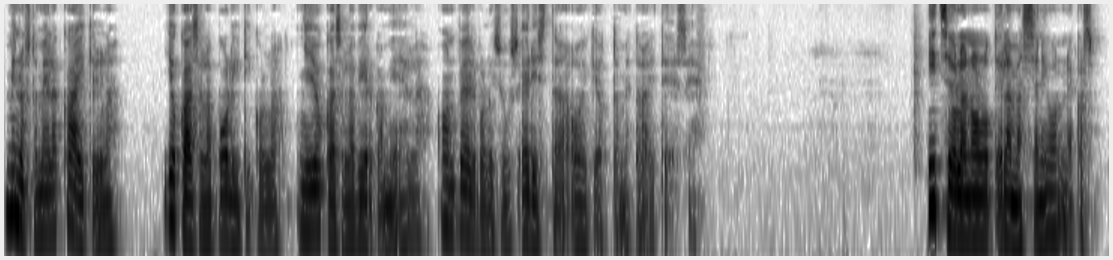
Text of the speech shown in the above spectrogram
Minusta meillä kaikilla, jokaisella poliitikolla ja jokaisella virkamiehellä on velvollisuus edistää oikeuttamme taiteeseen. Itse olen ollut elämässäni onnekas.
